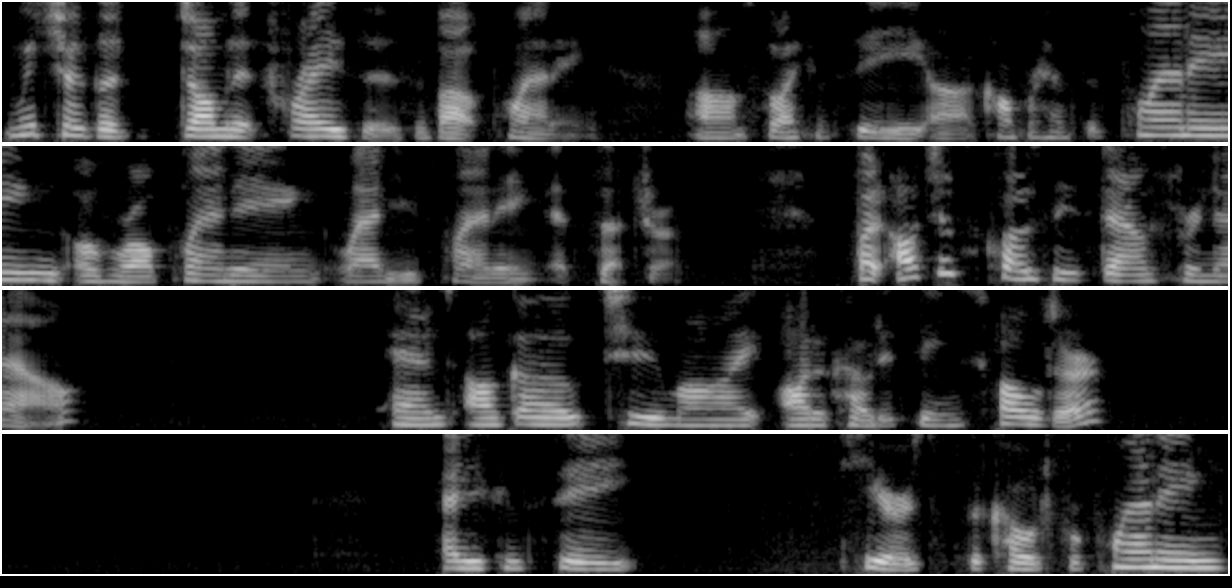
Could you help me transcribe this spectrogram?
which are the dominant phrases about planning. Um, so I can see uh, comprehensive planning, overall planning, land use planning, etc. But I'll just close these down for now. And I'll go to my auto-coded themes folder. And you can see here's the code for planning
